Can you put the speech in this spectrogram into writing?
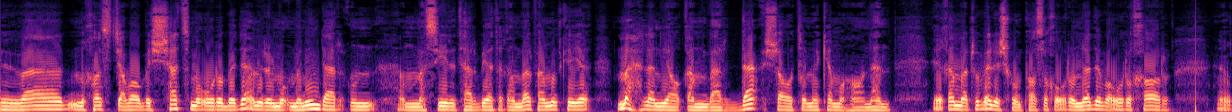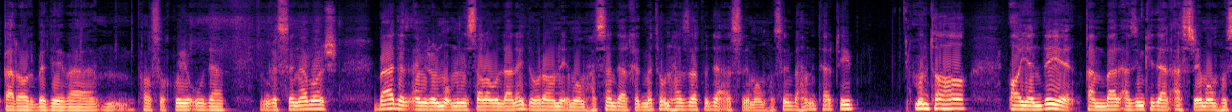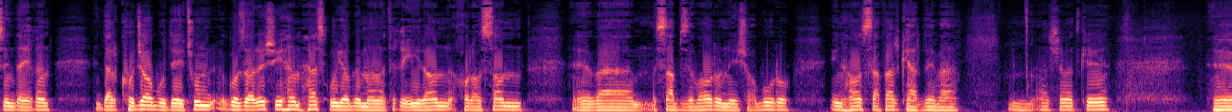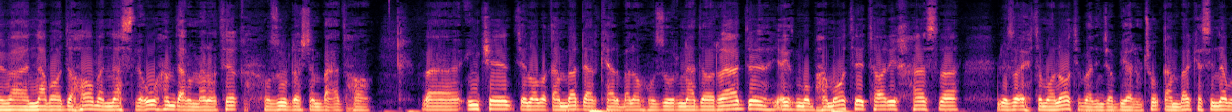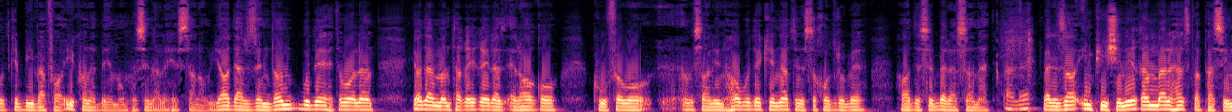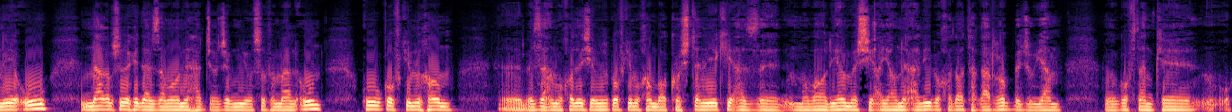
و می‌خواست جواب شتم او رو بده. امیرالمؤمنین در اون مسیر تربیت قنبر فرمود که محلا یا قنبر دع شاتمک مهانن. ای قنبر تو ولش کن پاسخ او رو نده و او رو خار قرار بده و پاسخگوی او در این قصه نباش. بعد از امیرالمؤمنین سلام الله علیه دوران امام حسن در خدمت اون حضرت بوده. عصر امام حسین به همین ترتیب. منتها آینده قنبر از اینکه در عصر امام حسین دقیقا در کجا بوده چون گزارشی هم هست گویا به مناطق ایران خراسان و سبزوار و نیشابور و اینها سفر کرده و شود که و نواده ها و نسل او هم در اون مناطق حضور داشتن بعدها. و اینکه جناب قنبر در کربلا حضور ندارد یک مبهمات تاریخ هست و لذا احتمالاتی باید اینجا بیاریم. چون قنبر کسی نبود که بیوفایی کند به امام حسین علیه السلام. یا در زندان بوده احتمالا یا در منطقه غیر از عراق و کوفه و امثال اینها بوده که نتونسته خود رو به حادثه برساند. بله. و لذا این پیشینی قنبر هست و پسینه او نقل شده که در زمان حجاج بن یوسف ملعون او گفت که می‌خوام به زعم خودش یه روز گفت که می‌خوام با کشتن یکی از موالیان و شیعیان علی به خدا تقرب بجویم. گفتند که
